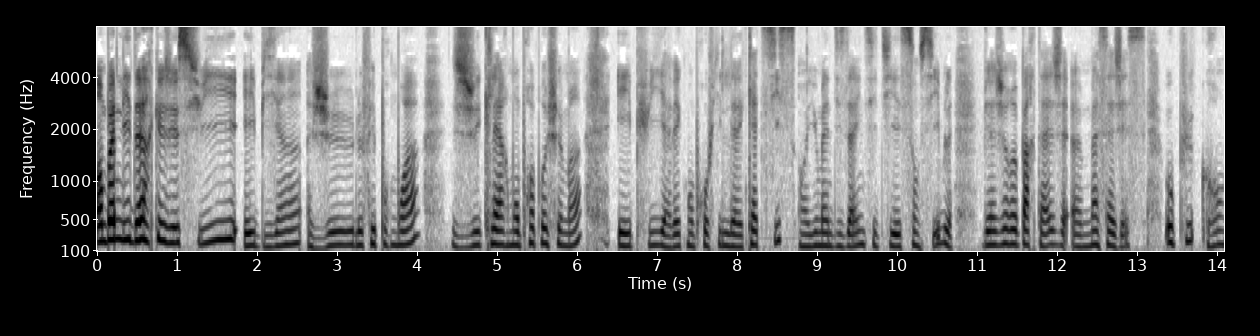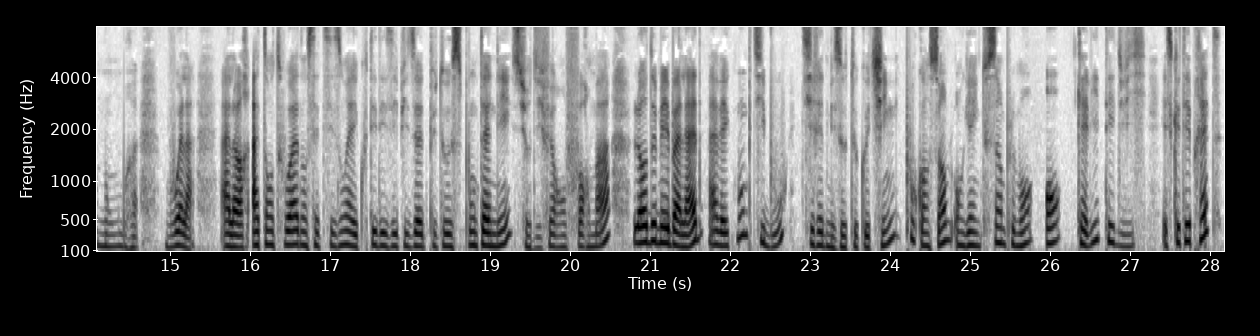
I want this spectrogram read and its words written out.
en bonne leader que je suis, eh bien, je le fais pour moi, j'éclaire mon propre chemin, et puis avec mon profil 4-6 en Human Design, si tu es sensible, eh bien, je repartage euh, ma sagesse au plus grand nombre. Voilà. Alors, attends-toi dans cette saison à écouter des épisodes plutôt spontanés sur différents formats lors de mes balades avec mon petit bout tiré de mes auto-coaching pour qu'ensemble on gagne tout simplement en qualité de vie. Est-ce que tu es prête?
